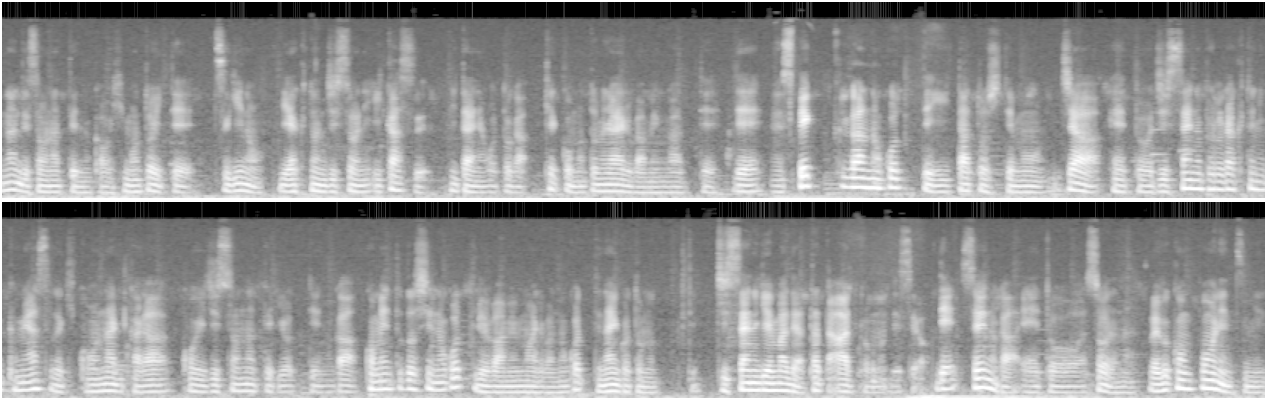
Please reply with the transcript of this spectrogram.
なんでそうなってるのかを紐解いて次の React の実装に生かすみたいなことが結構求められる場面があってでスペックが残っていたとしてもじゃあ、えーと、実際のプロダクトに組み合わせた時こうなるからこういう実装になってるよっていうのがコメントとして残ってる場面もあれば残ってないことも実際の現場では多々あると思うんですよ。でそういうのが、えっ、ー、とそうだな Web コンポーネンツに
